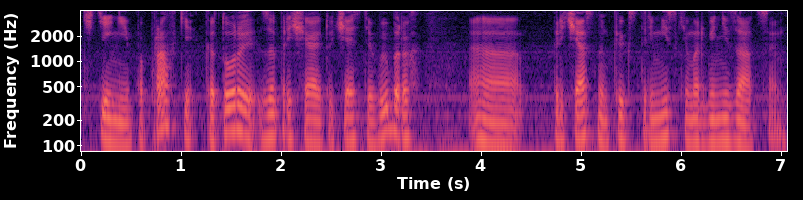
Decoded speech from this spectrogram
чтении поправки, которые запрещают участие в выборах э, причастным к экстремистским организациям.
